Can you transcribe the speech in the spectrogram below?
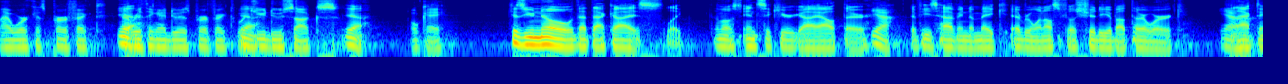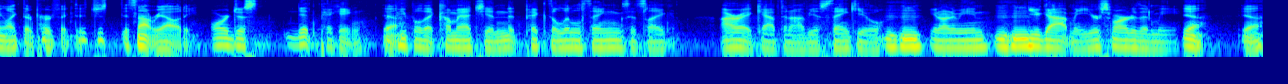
My work is perfect. Yeah. Everything I do is perfect. What Yeah. you do sucks. Yeah. Okay. Because you know that that guy's like the most insecure guy out there. Yeah. If he's having to make everyone else feel shitty about their work Yeah. and acting like they're perfect, it just, it's not reality. or just nitpicking. The Yeah. people that come at you and nitpick the little things. It's like, all right, Captain Obvious, thank you. Mm-hmm. You know what I mean? Mhm. You got me. You're smarter than me. Yeah. Yeah.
